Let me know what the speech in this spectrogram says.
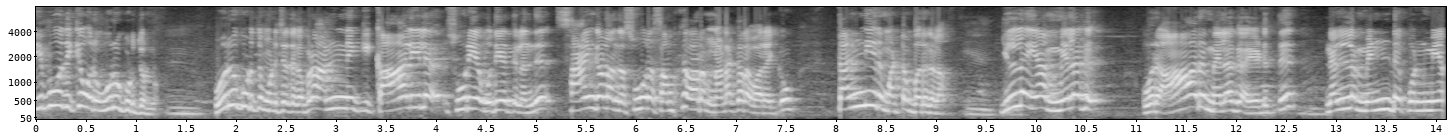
விபூதிக்கு ஒரு உரு கொடுத்துடணும். உரு கொடுத்து முடிச்சதுக்கு அப்புறம் அன்னைக்கு காலையில சூரிய உதயத்துல இருந்து சாயங்காலம் அந்த சூர சம்ஹாரம் நடக்கிற வரைக்கும் தண்ணீர் மட்டும் பருகலாம். இல்லையா மிளகு. ஒரு ஆறு மிளகை எடுத்து நல்ல மெண்டு பொன்மையா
